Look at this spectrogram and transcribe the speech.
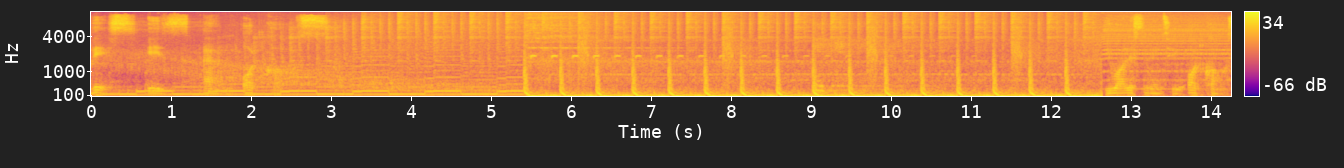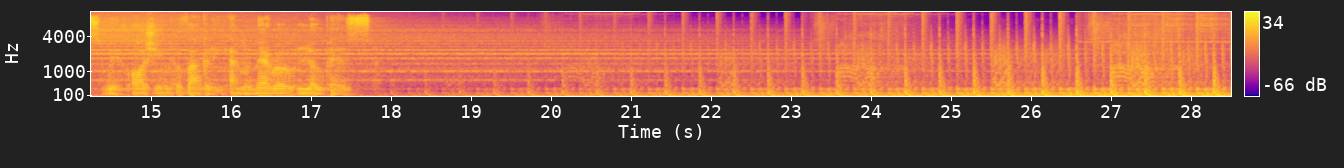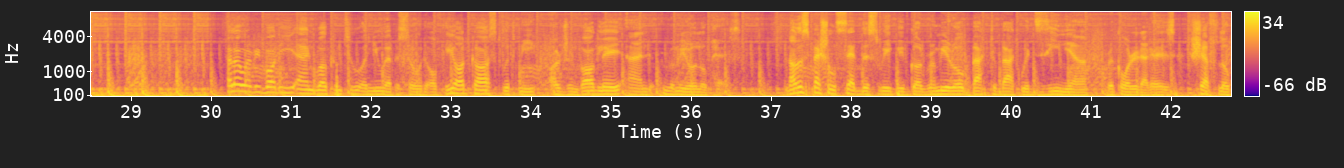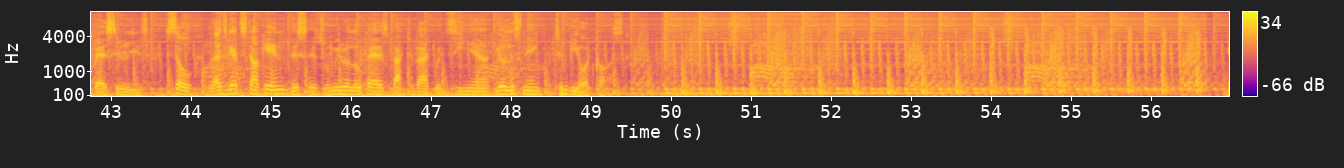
This is an oddcast. You are listening to Oddcast with Arjun Vagale and Ramiro Lopez. Everybody, and welcome to a new episode of The Oddcast with me, Arjun Vagale, and Ramiro Lopez. Another special set this week. We've got Ramiro back to back with Xenia, recorded at his Chef Lopez series. So let's get stuck in. This is Ramiro Lopez back to back with Xenia. You're listening to The Oddcast.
